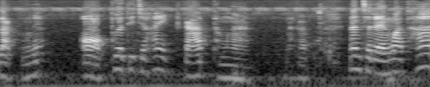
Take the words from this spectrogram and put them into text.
หลักตรงนี้ออกเพื่อที่จะให้การ์ดทำงานนะครับ นั่นแสดงว่าถ้า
